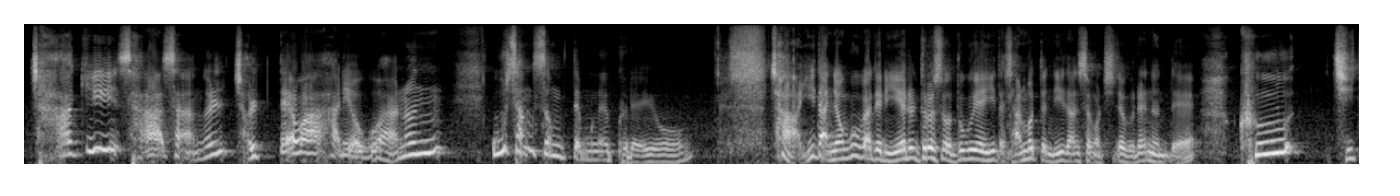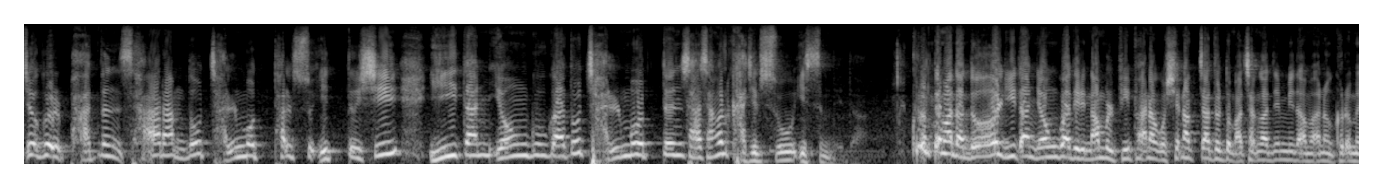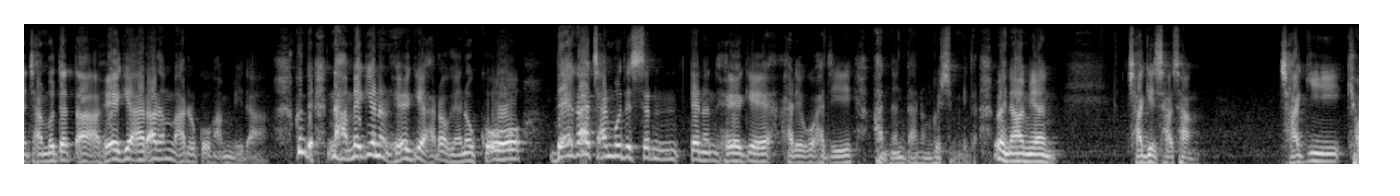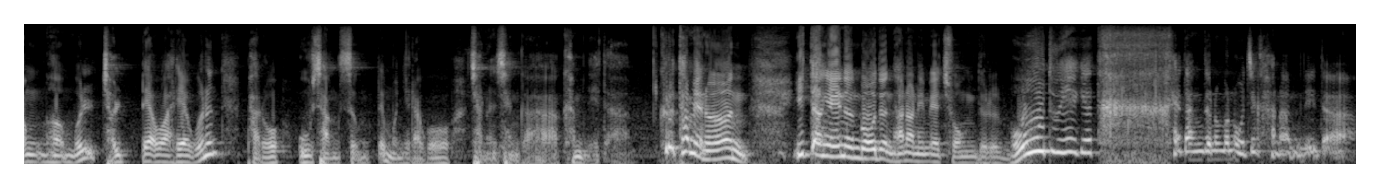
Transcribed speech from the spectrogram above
자기 사상을 절대화하려고 하는 우상성 때문에 그래요. 자, 이단 연구가들이 예를 들어서 누구의 이단, 잘못된 이단성을 지적을 했는데 그 지적을 받은 사람도 잘못할 수 있듯이 이단 연구가도 잘못된 사상을 가질 수 있습니다. 그럴 때마다 늘 이단 연구가들이 남을 비판하고 신학자들도 마찬가지입니다만은 그러면 잘못됐다 회개하라는 말을 꼭 합니다. 근데 남에게는 회개하라고 해놓고 내가 잘못했을 때는 회개하려고 하지 않는다는 것입니다. 왜냐하면 자기 사상, 자기 경험을 절대화하려고는 바로 우상성 때문이라고 저는 생각합니다. 그렇다면 은 이 땅에 있는 모든 하나님의 종들을 모두에게 다 해당되는 건 오직 하나입니다.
